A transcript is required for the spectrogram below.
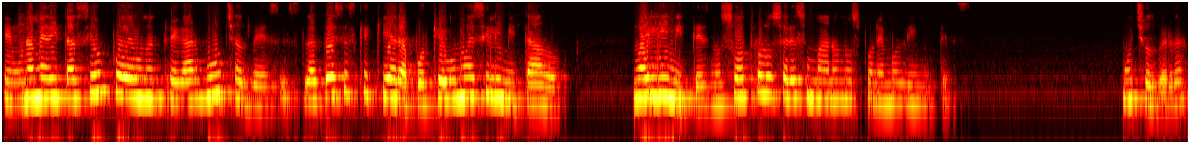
En una meditación puede uno entregar muchas veces, las veces que quiera, porque uno es ilimitado. No hay límites, nosotros los seres humanos nos ponemos límites. Muchos, ¿verdad?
